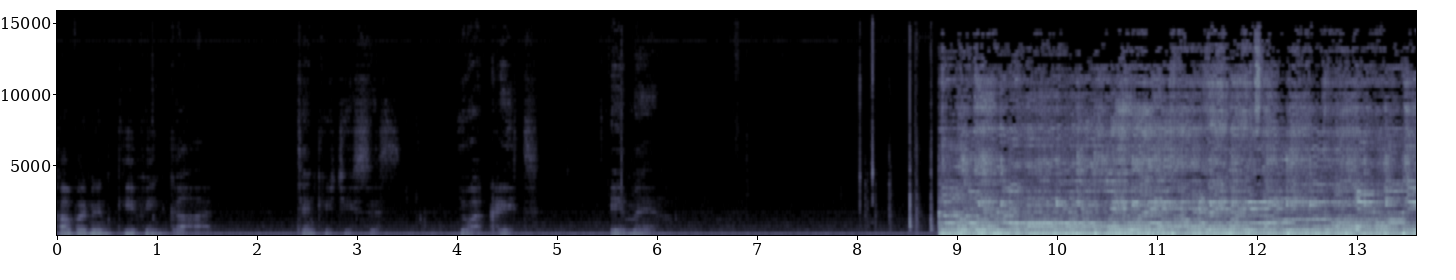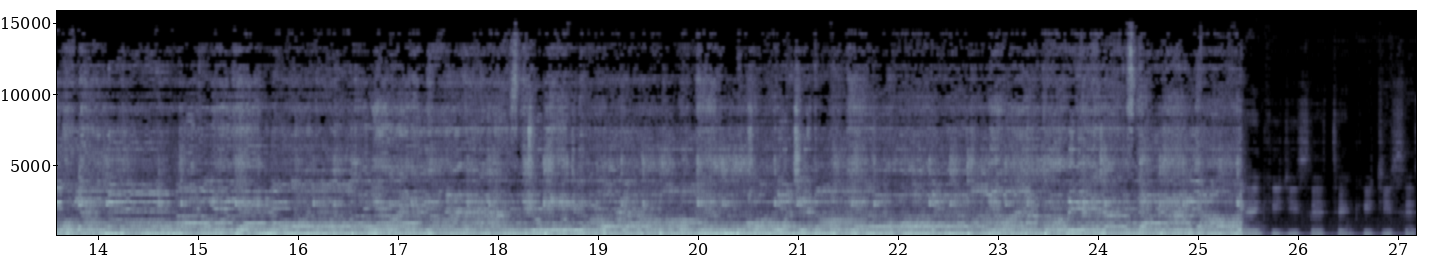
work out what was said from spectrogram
covenant giving God. Thank you, Jesus. You are great. Amen. Thank you, Jesus.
